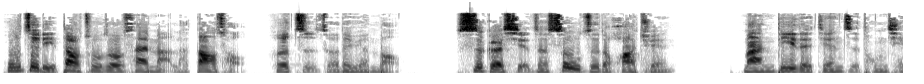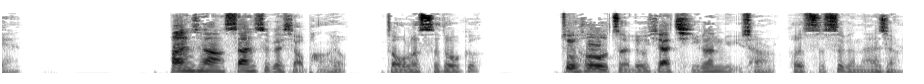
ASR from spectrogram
屋子里到处都塞满了稻草和纸折的元宝。四个写着“寿”字的花圈，满地的剪纸铜钱。班上三十个小朋友走了十多个，最后只留下七个女生和十四个男生。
